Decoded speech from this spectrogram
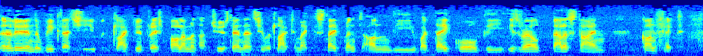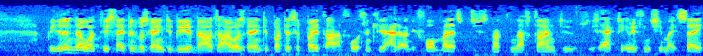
earlier in the week that she would like to address Parliament on Tuesday and that she would like to make a statement on the what they call the Israel-Palestine conflict. We didn't know what the statement was going to be about. I was going to participate. I unfortunately had only four minutes, which is not enough time to react to everything she may say.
